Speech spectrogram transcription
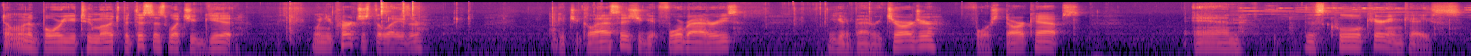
don't want to bore you too much, but this is what you get when you purchase the laser. You get your glasses, you get four batteries, you get a battery charger, four star caps, and this cool carrying case.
